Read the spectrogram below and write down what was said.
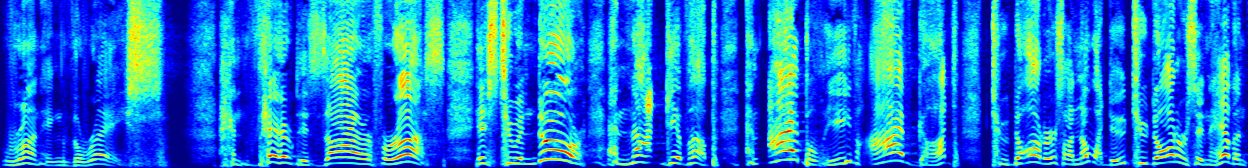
running the race. And their desire for us is to endure and not give up. And I believe I've got two daughters, I know I do, two daughters in heaven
